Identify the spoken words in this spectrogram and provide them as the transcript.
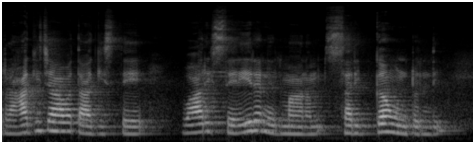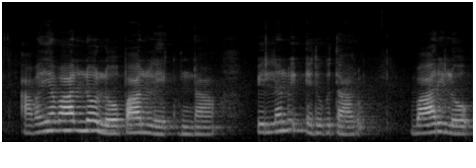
రాగి జావ తాగిస్తే వారి శరీర నిర్మాణం సరిగ్గా ఉంటుంది. అవయవాల్లో లోపాలు లేకుండా పిల్లలు ఎదుగుతారు. వారిలో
